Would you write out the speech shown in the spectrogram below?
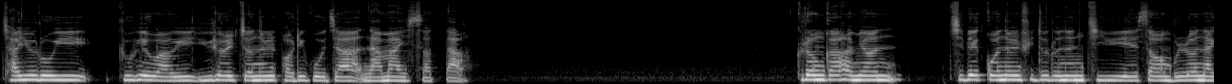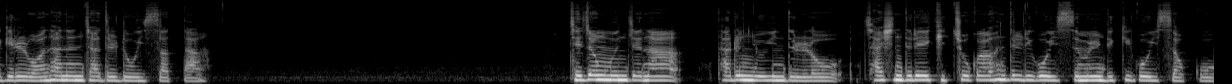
자유로이 교회와의 유혈전을 벌이고자 남아 있었다. 그런가 하면 지배권을 휘두르는 지위에서 물러나기를 원하는 자들도 있었다. 재정 문제나 다른 요인들로 자신들의 기초가 흔들리고 있음을 느끼고 있었고,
